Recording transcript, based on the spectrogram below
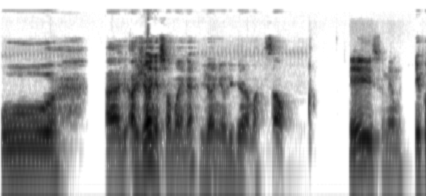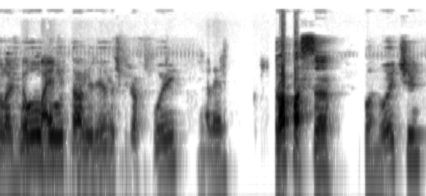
O a, a Jane, sua mãe, né? Jane Oliveira Marçal. É isso mesmo. Nicolas Lobo, pai, tá, beleza, acho que já foi. Galera. Tropa Sam, boa noite.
